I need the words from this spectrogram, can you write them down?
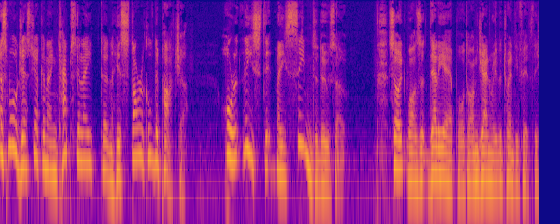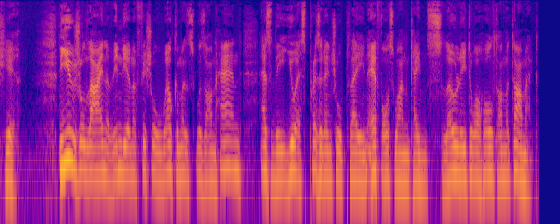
A small gesture can encapsulate an historical departure, or at least it may seem to do so. So it was at Delhi Airport on January the 25th this year. The usual line of Indian official welcomers was on hand as the US presidential plane Air Force One came slowly to a halt on the tarmac.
